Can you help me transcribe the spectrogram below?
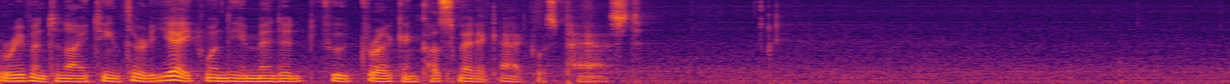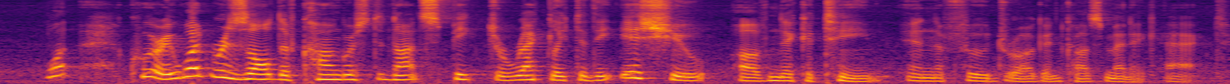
or even to 1938 when the amended Food, Drug, and Cosmetic Act was passed. What query? What result if Congress did not speak directly to the issue of nicotine in the Food, Drug, and Cosmetic Act?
